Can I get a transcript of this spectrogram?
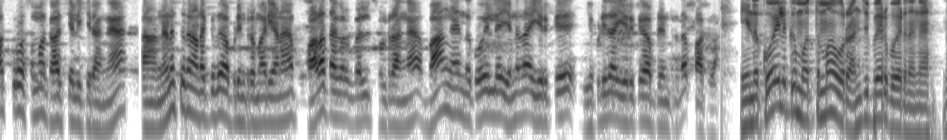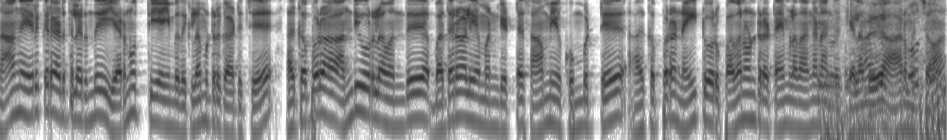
ஆக்ரோஷமா காட்சி அளிக்கிறாங்க. நினைச்சது நடக்குது அப்படின்ற மாதிரியான பல தகவல்கள் சொல்றாங்க. வாங்க இந்த கோயில்ல என்னதான் இருக்கு எப்படிதான் இருக்கு அப்படின்றத பார்க்கலாம். இந்த கோயிலுக்கு மொத்தமாக ஒரு அஞ்சு பேர் போயிருந்தாங்க. நாங்கள் இருக்கிற இடத்துல இருந்து இரநூத்தி ஐம்பது கிலோமீட்டர் காட்டுச்சு. அதுக்கப்புறம் அந்தியூரில் வந்து பத்ராளி அம்மன் கிட்ட சாமியை கும்பிட்டு அதுக்கப்புறம் நைட் ஒரு பதினொன்றரை டைமில் தாங்க நாங்கள் கிளம்பவே ஆரம்பித்தோம்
